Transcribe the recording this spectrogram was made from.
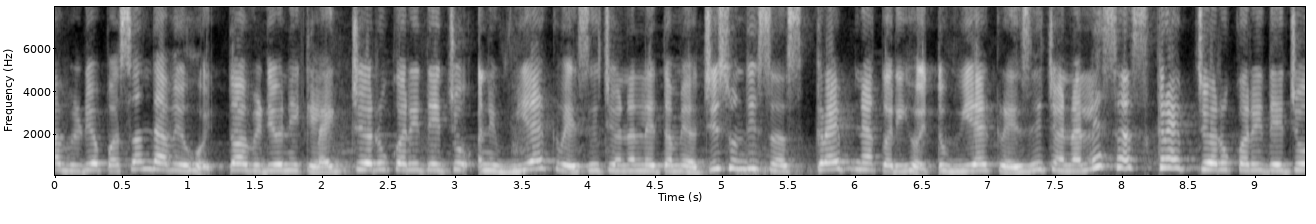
આ વીડિયો પસંદ આવ્યો હોય તો આ વિડીયોને એક લાઇક જરૂર કરી દેજો અને વીઆર ક્રેઝી ચેનલને તમે હજી સુધી સબસ્ક્રાઇબ ના કરી હોય તો વીઆર ક્રેઝી ચેનલને સબસ્ક્રાઇબ જરૂર કરી દેજો.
